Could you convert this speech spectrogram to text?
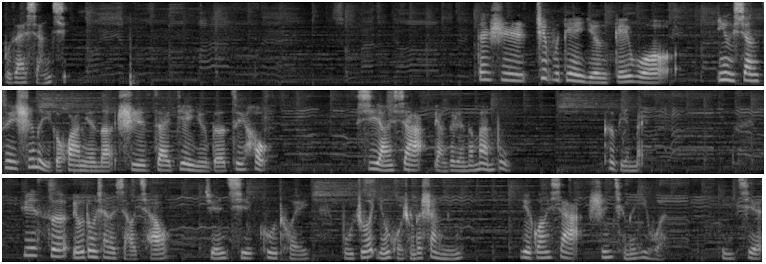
不再想起。但是这部电影给我印象最深的一个画面呢，是在电影的最后。夕阳下两个人的漫步，特别美。月色流动下的小桥，卷起裤腿，捕捉萤火虫的上明，月光下深情的一吻，一切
